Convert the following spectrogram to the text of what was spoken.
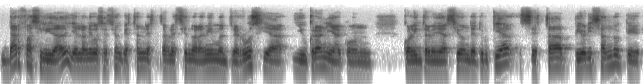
dar facilidades, y es la negociación que están estableciendo ahora mismo entre Rusia y Ucrania con, con la intermediación de Turquía, se está priorizando que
